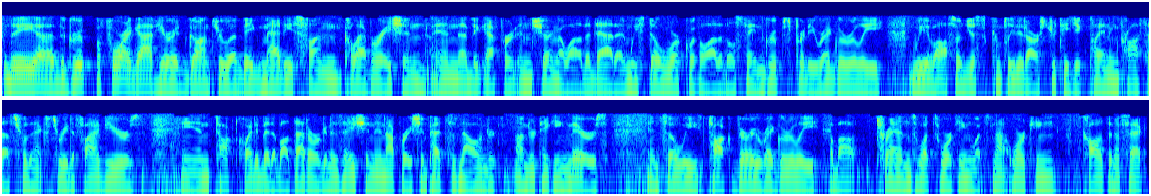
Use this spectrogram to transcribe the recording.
The uh, the group before I got here had gone through a big Maddie's Fund collaboration and a big effort in sharing a lot of the data, and we still work with a lot of those same groups pretty regularly. We have also just completed our strategic planning process for the next three to five years, and talked quite a bit about that organization. And Operation Pets is now under, undertaking theirs, and so we talk very regularly about trends, what's working, what's not working, cause and effect.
